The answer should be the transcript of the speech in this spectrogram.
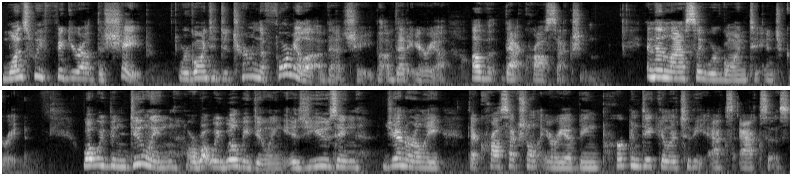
Once we figure out the shape, we're going to determine the formula of that shape, of that area, of that cross-section. And then lastly, we're going to integrate. What we've been doing, or what we will be doing, is using generally that cross-sectional area being perpendicular to the x-axis.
